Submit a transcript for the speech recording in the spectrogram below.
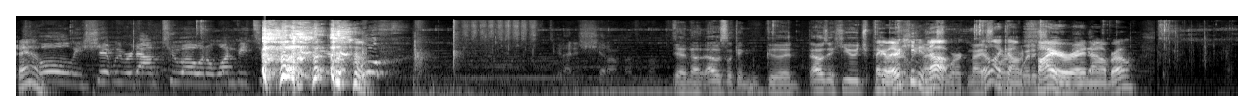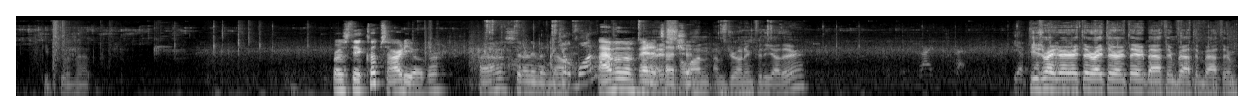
Damn. Holy shit, we were down 2-0 in a 1v2. Woo. Dude, I just shit on both of them. Yeah, no, that was looking good. That was a huge. Look, pick they're early. heating nice up. Work, nice they're like work. on Way fire right now, bro. Keep doing that. Bro, is the eclipse already over? I honestly don't even know. killed one. I haven't been paying Nice, attention. Hold on, I'm droning for the other. Yep, He's that's right, fine. right there, right there, right there. Bathroom, bathroom, bathroom.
